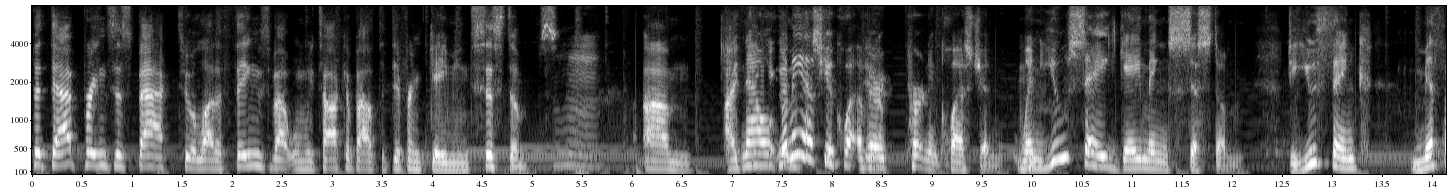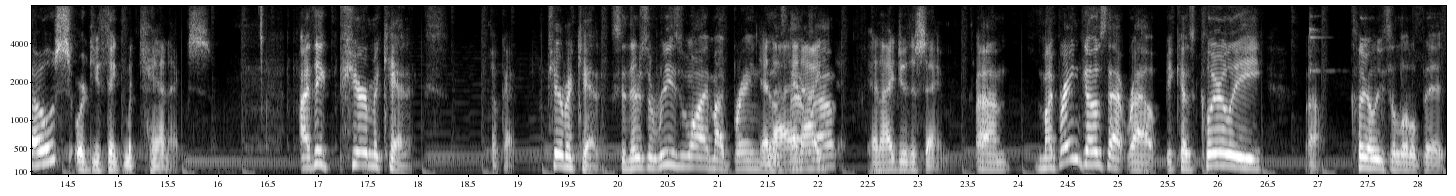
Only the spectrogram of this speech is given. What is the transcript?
but that brings us back to a lot of things about when we talk about the different gaming systems. Mhm. Um, I Now, let me ask you a, que- a very pertinent question. When you say gaming system, do you think mythos or do you think mechanics? I think pure mechanics, Okay, pure mechanics, and there's a reason why my brain goes and I that and I route. and I do the same. um, my brain goes that route because clearly, well, clearly is a little bit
